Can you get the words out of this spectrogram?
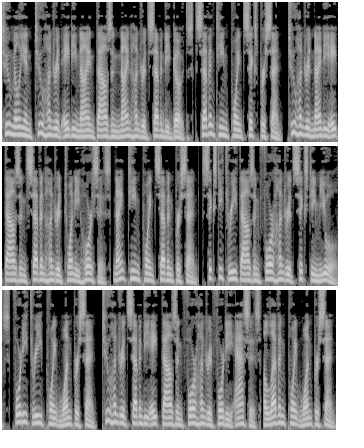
2,289,970 goats 17.6%, 298,720 horses 19.7%, 63,460 mules 43.1 1%, 278,440 asses 11.1%,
